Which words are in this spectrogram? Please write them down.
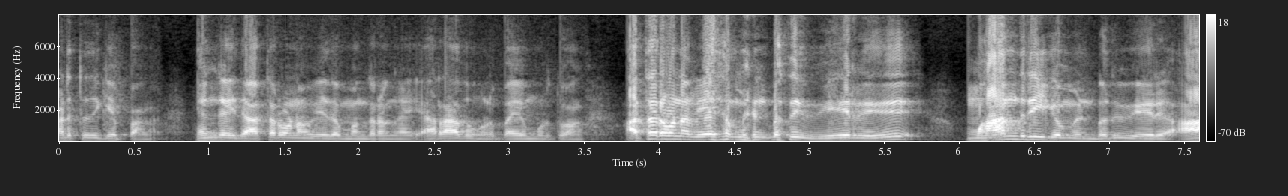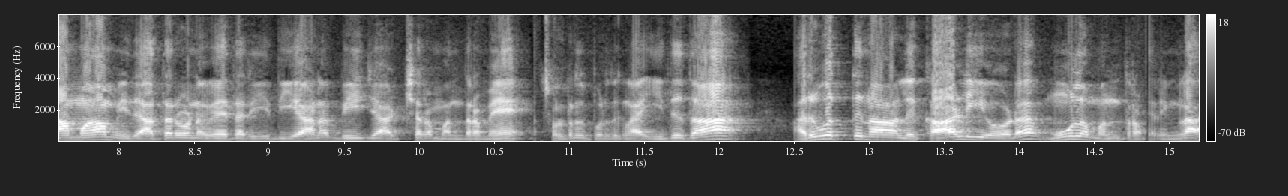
அடுத்தது கேட்பாங்க எங்க இது அத்தர்வண வேத மந்திரங்க? யாராவது உங்களை பயமுறுத்துவாங்க. அதர்வண வேதம் என்பது வேறு மாந்திரீகம் என்பது வேறு. ஆமாம் இது அத்தர்வண வேத ரீதியான பீஜ அக்ஷர மந்திரமே. சொல்றது புரியுதுங்களா இதுதான் அறுபத்தி நாலு காளியோட மூல மந்திரம் சரிங்களா?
